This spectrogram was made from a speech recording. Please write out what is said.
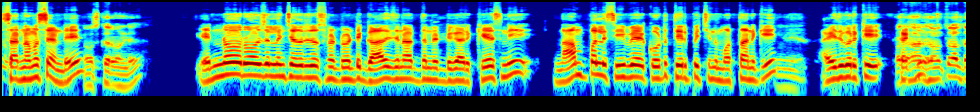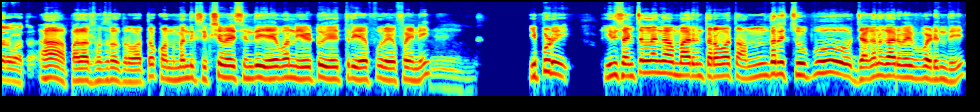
సార్ నమస్తే అండి. నమస్కారం అండి. ఎన్నో రోజుల నుంచి ఎదురు చూస్తున్నటువంటి గాలి జనార్దన్ రెడ్డి గారి కేసుని నాంపల్లి సిబిఐ కోర్టు తీర్పిచ్చింది మొత్తానికి. ఐదుగురికి పదహారు కఠిన- సంవత్సరాల తర్వాత. ఆ, పదహారు సంవత్సరాల తర్వాత కొంతమందికి శిక్ష వేసింది A one A two A three A four A ఫైవ్ని ఇప్పుడు ఇది సంచలనంగా మారిన తర్వాత అందరి చూపు జగన్ గారి వైపు పడింది.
